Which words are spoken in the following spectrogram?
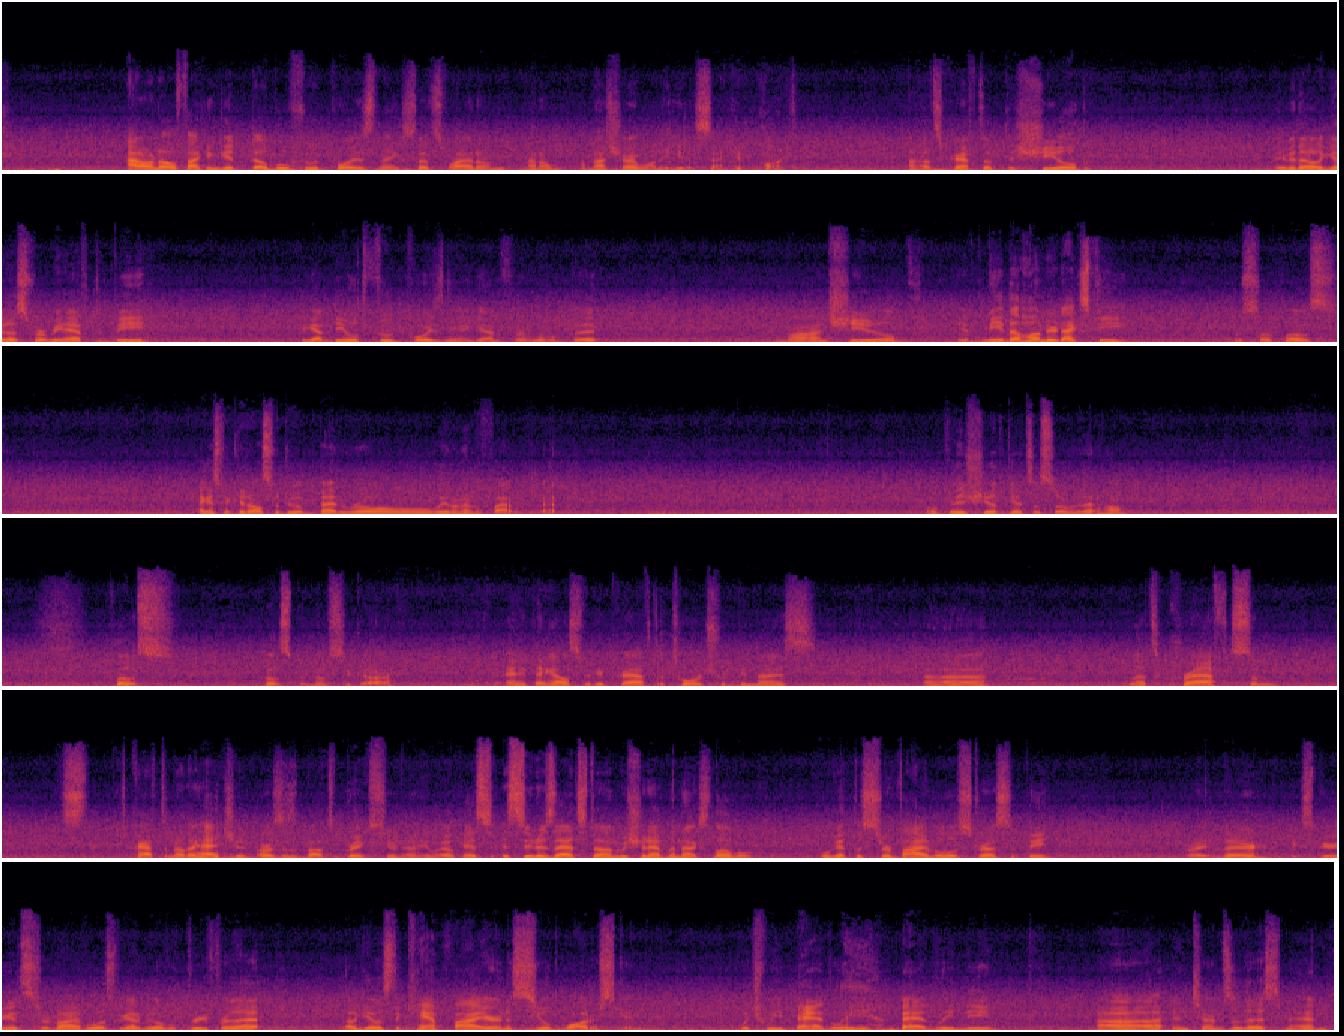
I don't know if I can get double food poisoning, so that's why I don't, I don't, I'm not sure I want to eat a second one. Uh, let's craft up the shield. Maybe that'll get us where we have to be. We gotta deal with food poisoning again for a little bit. Come on, shield. Give me the 100 XP. We're so close. I guess we could also do a bedroll. We don't have a fiber for that. Hopefully the shield gets us over that hump. Close. Close, but no cigar. Okay, anything else we could craft? A torch would be nice. Uh, let's craft some... Let's craft another hatchet. Ours is about to break soon anyway. Okay, as, as soon as that's done, we should have the next level. We'll get the survivalist recipe. Right there. Experienced survivalist. We gotta be level 3 for that. That'll give us the campfire and a sealed water skin. Which we badly, badly need. Uh, in terms of this, man,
